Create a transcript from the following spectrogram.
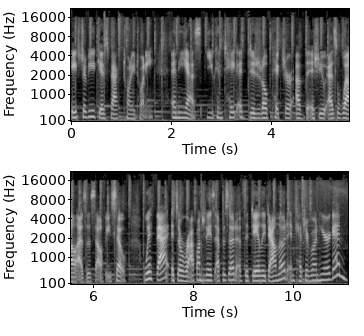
HWGivesBack2020. And yes, you can take a digital picture of the issue as well as a selfie. So, with that, it's a wrap on today's episode of the Daily Download and catch everyone here again.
